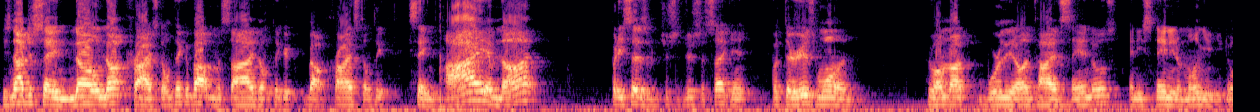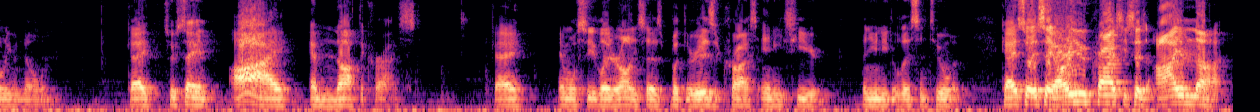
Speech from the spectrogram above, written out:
He's not just saying, no, not Christ. Don't think about Messiah. Don't think about Christ. Don't think. He's saying, I am not, but he says, just, just a second, but there is one who I'm not worthy to untie his sandals, and he's standing among you, and you don't even know him. Okay? So he's saying, I am not the Christ. Okay? And we'll see later on, he says, but there is a Christ, and he's here, and you need to listen to him. Okay? So they say, Are you Christ? He says, I am not.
